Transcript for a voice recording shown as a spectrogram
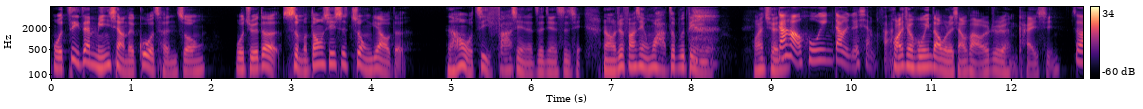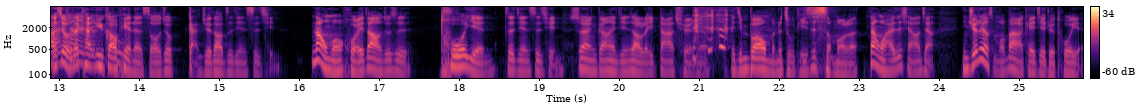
我自己在冥想的过程中，我觉得什么东西是重要的。然后我自己发现了这件事情，然后我就发现哇，这部电影完全刚好呼应到你的想法，完全呼应到我的想法，我就觉得很开心。啊而且我在看预告片的时候就感觉到这件事情。那我们回到就是拖延这件事情，虽然刚刚已经绕了一大圈了，已经不知道我们的主题是什么了，但我还是想要讲，你觉得有什么办法可以解决拖延？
